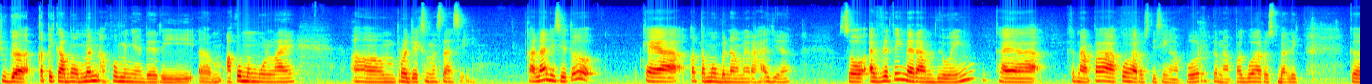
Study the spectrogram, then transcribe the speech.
juga ketika momen aku menyadari, um, aku memulai um, project semesta sih. Karena di situ kayak ketemu benang merah aja. So everything that I'm doing, kayak kenapa aku harus di Singapura, kenapa gue harus balik ke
